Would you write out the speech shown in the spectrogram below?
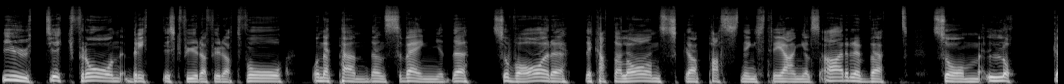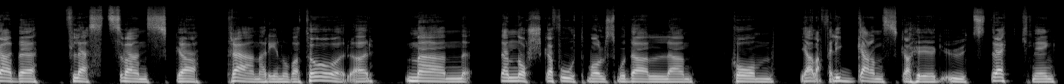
Vi utgick från brittisk 4-4-2 och när pendeln svängde så var det det katalanska passningstriangelsarvet som lockade flest svenska tränarinnovatörer. Men den norska fotbollsmodellen kom i alla fall i ganska hög utsträckning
